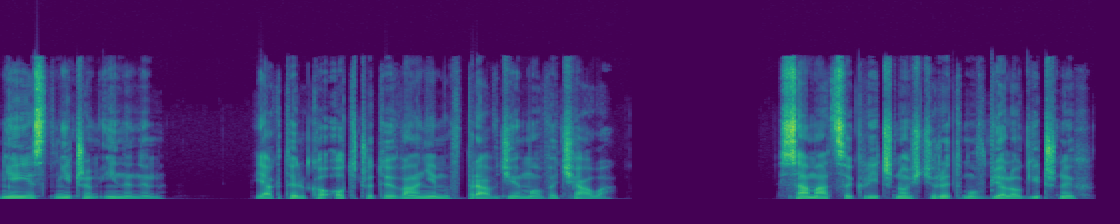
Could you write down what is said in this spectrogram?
nie jest niczym innym, jak tylko odczytywaniem wprawdzie mowy ciała. Sama cykliczność rytmów biologicznych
